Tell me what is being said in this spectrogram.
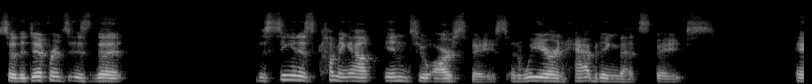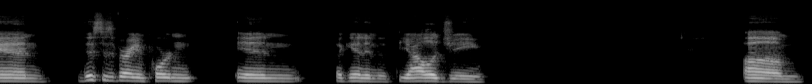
so the difference is that the scene is coming out into our space and we are inhabiting that space. And this is very important in, again, in the theology um,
